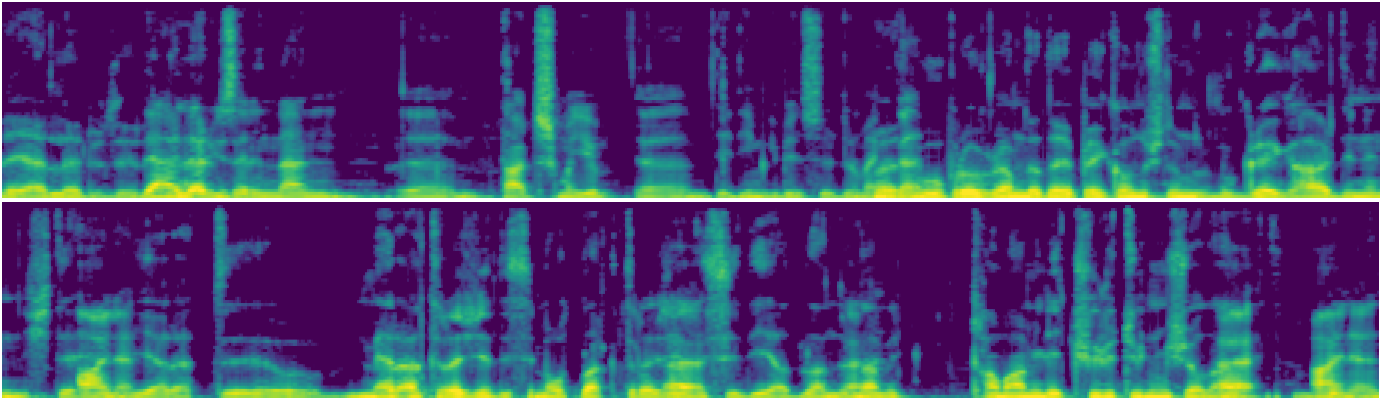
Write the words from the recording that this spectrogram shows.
değerler üzerinden. Değerler üzerinden e, tartışmayı e, dediğim gibi sürdürmekte. Evet, bu programda da epey konuştuğumuz bu Greg Hardy'nin işte Aynen. yarattığı o Mera trajedisi mi, Otlak trajedisi evet. diye adlandırılan Evet. ve tamamıyla çürütülmüş olan. Evet, aynen,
